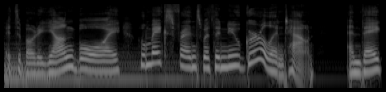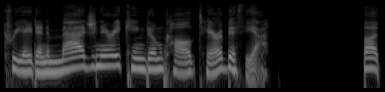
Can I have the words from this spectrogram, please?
It's about a young boy who makes friends with a new girl in town and they create an imaginary kingdom called Terabithia. But,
